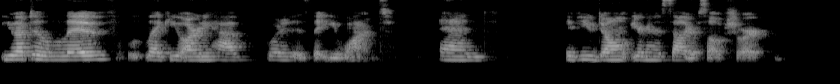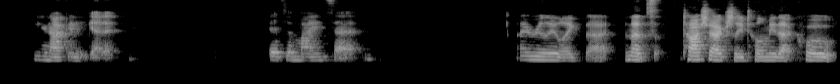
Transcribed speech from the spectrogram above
you have to live like you already have what it is that you want. And if you don't, you're going to sell yourself short. You're not going to get it. It's a mindset. I really like that. And that's Tasha actually told me that quote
